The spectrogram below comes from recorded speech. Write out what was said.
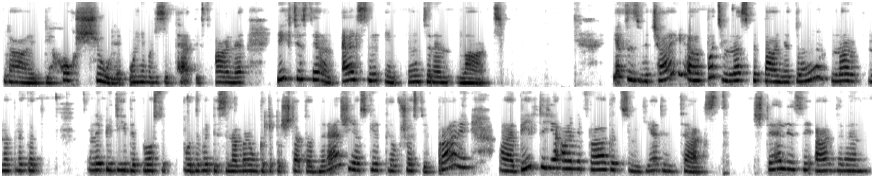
3, die Hochschule, Universität ist eine wichtigste und älteste in unserem Land. Як зазвичай, е, потім у нас питання, тому нам, наприклад, не підійде просто подивитися на малюнки та прочитати одне речення, оскільки в шостій вправі е, bilde je eine Frage zum Text. Stelle sie anderen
